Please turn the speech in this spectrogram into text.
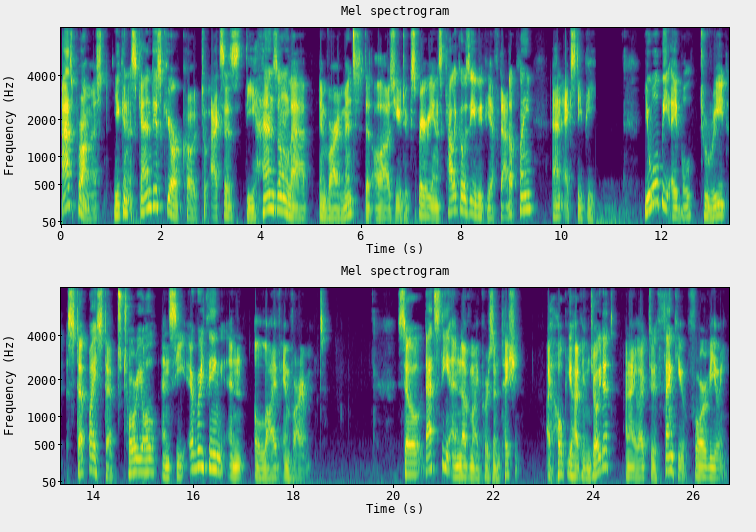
As promised, you can scan this QR code to access the hands-on lab environment that allows you to experience Calico's eBPF data plane and XDP. You will be able to read a step-by-step tutorial and see everything in a live environment. So that's the end of my presentation. I hope you have enjoyed it and I'd like to thank you for viewing.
